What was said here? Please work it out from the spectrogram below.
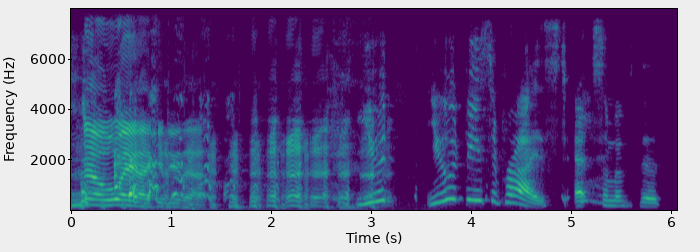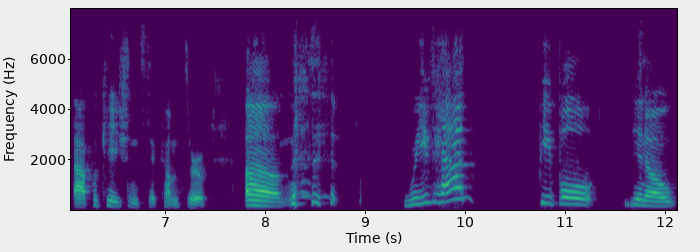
no way I can do that. you'd you would be surprised at some of the applications that come through. Um, we've had people, you know,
